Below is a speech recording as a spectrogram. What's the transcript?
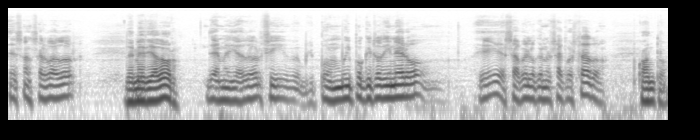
de San Salvador, ¿De mediador? De mediador, sí, por muy poquito dinero, ¿eh? saber lo que nos ha costado. ¿Cuánto?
